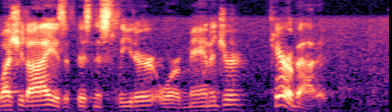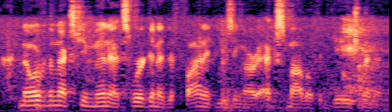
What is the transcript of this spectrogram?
Why should I, as a business leader or manager, care about it? Now, over the next few minutes, we're going to define it using our X model of engagement and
